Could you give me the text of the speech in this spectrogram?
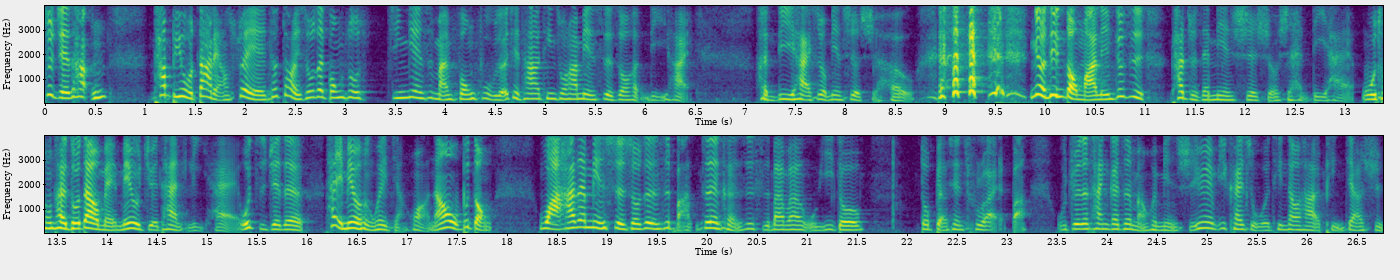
就觉得他嗯。他比我大两岁，他到底说在工作经验是蛮丰富的，而且他听说他面试的时候很厉害，很厉害，是我面试的时候，你有听懂吗？你就是他觉得在面试的时候是很厉害，我从太多到美没有觉得他很厉害，我只觉得他也没有很会讲话，然后我不懂，哇，他在面试的时候真的是把真的可能是十八般武艺都都表现出来了吧？我觉得他应该真的蛮会面试，因为一开始我听到他的评价是。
